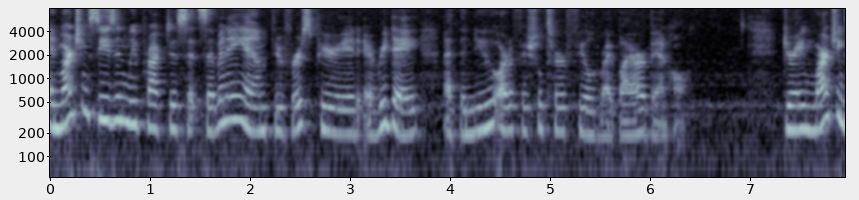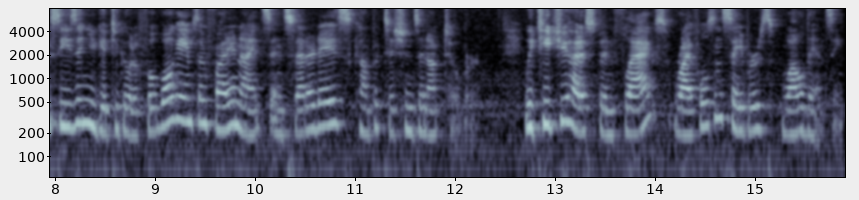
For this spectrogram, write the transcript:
In marching season, we practice at 7 a.m. through first period every day at the new artificial turf field right by our band hall. During marching season, you get to go to football games on Friday nights and Saturdays competitions in October. We teach you how to spin flags, rifles, and sabers while dancing.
